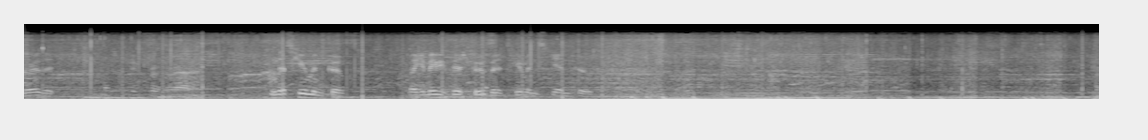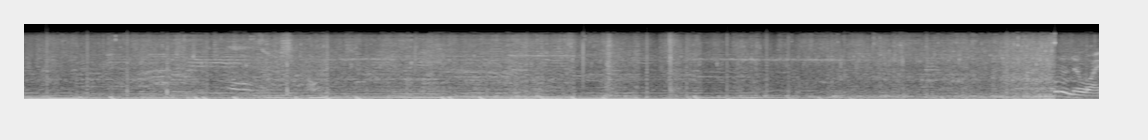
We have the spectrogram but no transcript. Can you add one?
Where is it? Further out. That's human poop. Like it may be fish poop, but it's human skin poop. Know why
